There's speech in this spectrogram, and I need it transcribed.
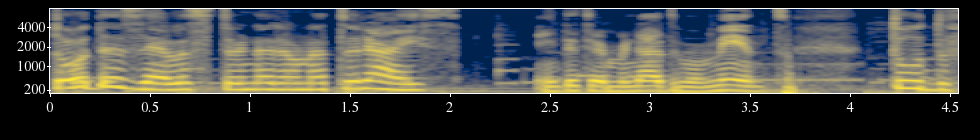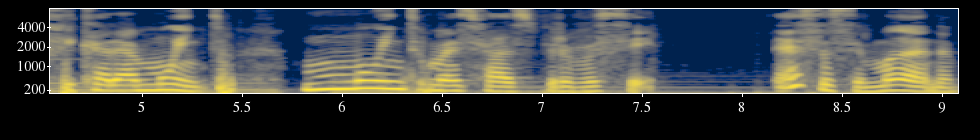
todas elas se tornarão naturais. Em determinado momento, tudo ficará muito, muito mais fácil para você. Essa semana,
